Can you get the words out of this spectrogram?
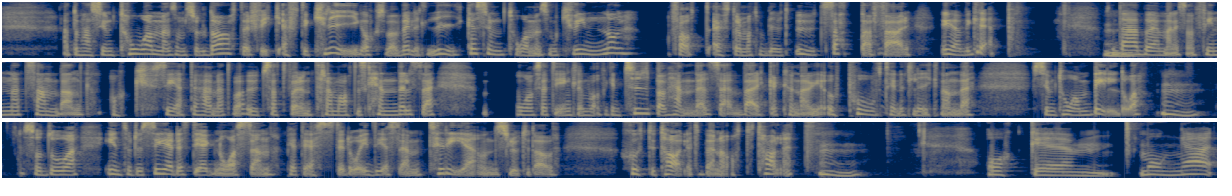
att de här symptomen som soldater fick efter krig också var väldigt lika symptomen som kvinnor fått efter att de blivit utsatta för övergrepp. Mm. där börjar man liksom finna ett samband och se att det här med att vara utsatt för en traumatisk händelse oavsett egentligen vilken typ av händelse verkar kunna ge upphov till ett liknande symptombild då. Mm. Så då introducerades diagnosen PTSD då i DSM-3 under slutet av 70-talet, början av 80-talet. Mm. Och eh, många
